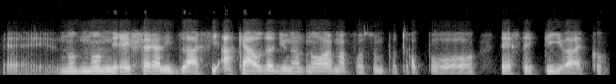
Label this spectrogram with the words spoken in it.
eh, non, non, riesce a realizzarsi a causa di una norma forse un po' troppo restrittiva. Ecco.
